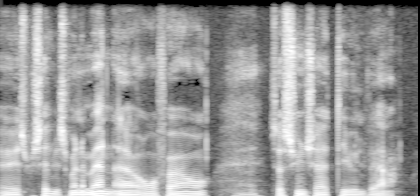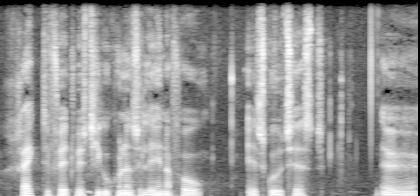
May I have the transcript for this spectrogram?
Øh, specielt hvis man er mand er over 40 år, Mm. så synes jeg, at det vil være rigtig fedt, hvis de kunne gå ned til lægen og få et skud test øh,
